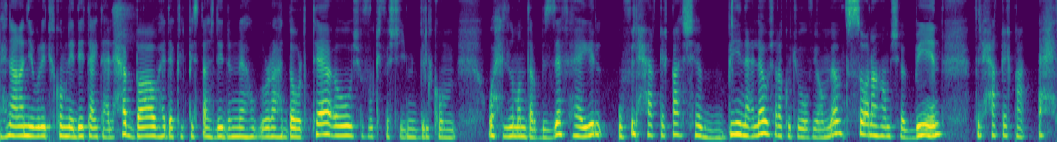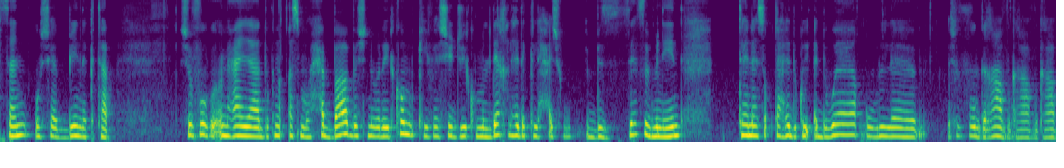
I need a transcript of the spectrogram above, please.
هنا راني وريت لكم les détails تاع الحبة وهذاك ال pistache اللي درناه راه الدور تاعو. شوفوا كيفاش يمد لكم واحد المنظر بزاف هايل. وفي الحقيقة شابين على واش راكم تشوفوا فيهم même في الصورة هم شابين. في الحقيقة أحسن وشابين أكثر. شوفوا معايا دوك نقسموا حبة باش نوري لكم كيفاش يجيكم لداخل. هذاك الحشو بزاف بنين التناسق تاع هذوك الأذواق وال شوفوا غراف غراف غراف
